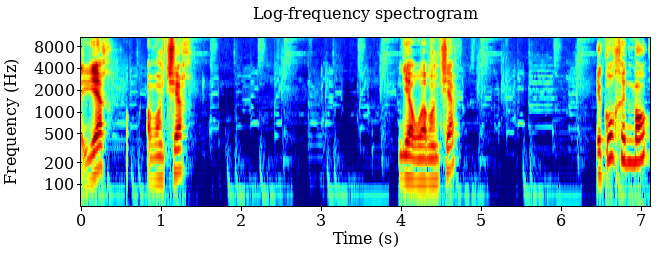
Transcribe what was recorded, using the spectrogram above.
hier, avant-hier hier ou avant-hier. Et concrètement,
